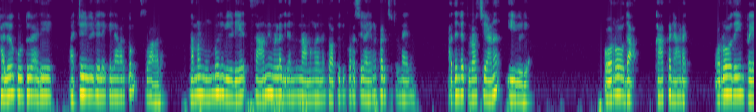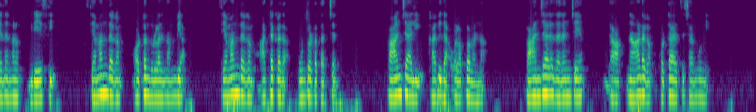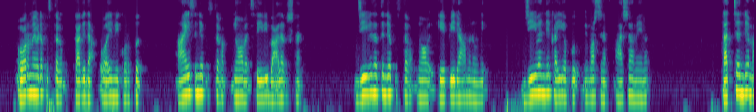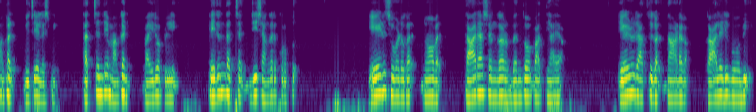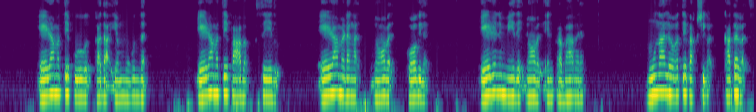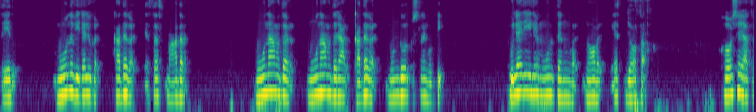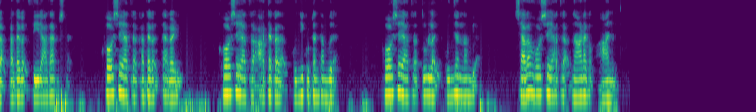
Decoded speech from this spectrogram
Hello കൂട്ടുകാരെ മറ്റൊരു വീഡിയോയിലേക്ക് എല്ലാവർക്കും സ്വാഗതം. നമ്മൾ മുമ്പൊരു വീഡിയോയിൽ സാമ്യമുള്ള ഗ്രന്ഥനാമങ്ങൾ എന്ന ടോപ്പിക്കിൽ കുറച്ച് കാര്യങ്ങൾ പഠിച്ചിട്ടുണ്ടായിരുന്നു. അതിന്റെ തുടർച്ചയാണ് ഈ വീഡിയോ. ഒറോദ കാക്കനാടൻ ഒറോദയും പ്രേതങ്ങളും ഗ്രേസി സ്യമന്തകം ഓട്ടംതുള്ളൽ നമ്പ്യ സ്യമന്തകം ആട്ടക്കഥ പൂന്തോട്ടത്തച്ഛൻ പാഞ്ചാലി കവിത ഉളപ്പമണ്ണ പാഞ്ചാല ധനഞ്ജയം നാടകം കൊട്ടാരത്ത് ശങ്കുണ്ണി ഓർമ്മയുടെ പുസ്തകം കവിത ഒ എൻ വി കുറുപ്പ് ആയുസിന്റെ പുസ്തകം നോവൽ സി വി ബാലകൃഷ്ണൻ. ജീവിതത്തിന്റെ പുസ്തകം നോവൽ കെ പി രാമനുണ്ണി. ജീവന്റെ കയ്യൊപ്പ് വിമർശനം ആശാമേനോൻ തച്ചന്റെ മകൾ വിജയലക്ഷ്മി. തച്ചന്റെ മകൻ വൈലോപ്പിള്ളി പെരുന്തച്ചൻ ജി ശങ്കരക്കുറുപ്പ്. ഏഴ് ചുവടുകൾ നോവൽ താരാശങ്കർ ബന്ദോപാധ്യായ. ഏഴു രാത്രികൾ നാടകം കാലടി ഗോപി. ഏഴാമത്തെ പൂവ് കഥ എം മുകുന്ദൻ. ഏഴാമത്തെ പാപം സേതു. ഏഴാമിടങ്ങൾ നോവൽ കോവിലൻ. ഏഴനും മീതെ നോവൽ എൻ പ്രഭാകരൻ. മൂന്നാം ലോകത്തെ പക്ഷികൾ കഥകൾ സേതു. മൂന്ന് വിരലുകൾ കഥകൾ എസ് എസ് മാധവൻ. മൂന്നാമതൊരാൾ മൂന്നാമതൊരാൾ കഥകൾ മുണ്ടൂർ കൃഷ്ണൻകുട്ടി. പുലരിയിലെ മൂന്ന് തെങ്ങുകൾ നോവൽ എസ് ജോസഫ്. ഘോഷയാത്ര കഥകൾ. സി രാധാകൃഷ്ണൻ ഘോഷയാത്ര കഥകൾ തകഴി. ഘോഷയാത്ര ആട്ടക്കഥ കുഞ്ഞിക്കുട്ടൻ തമ്പുരാൻ. ഘോഷയാത്ര തുള്ളൽ കുഞ്ഞൻ നമ്പ്യ ശവഘോഷയാത്ര നാടകം ആനന്ദ്.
